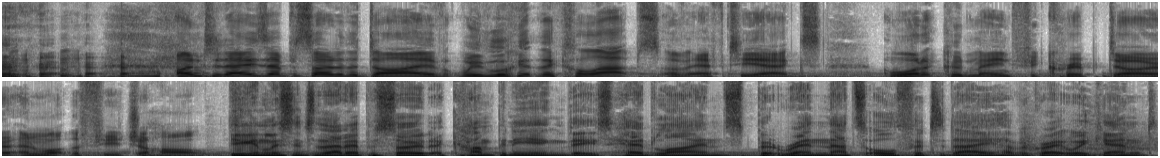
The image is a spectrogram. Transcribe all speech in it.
On today's episode of The Dive, we look at the collapse of FTX, what it could mean for crypto, and what the future holds. You can listen to that episode accompanying these headlines. But Ren, that's all for today. Have a great weekend.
